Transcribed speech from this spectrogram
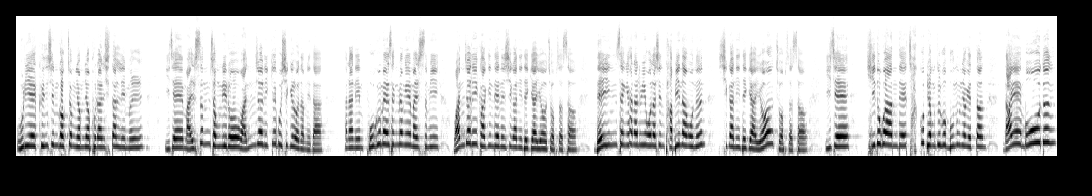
우리의 근심, 걱정, 염려, 불안, 시달림을 이제 말씀 정리로 완전히 깨부시길 원합니다. 하나님, 복음의 생명의 말씀이 완전히 각인되는 시간이 되게 하여 주옵소서. 내 인생에 하나님이 원하신 답이 나오는 시간이 되게 하여 주옵소서. 이제 기도가 안 돼 자꾸 병들고 무능력했던 나의 모든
